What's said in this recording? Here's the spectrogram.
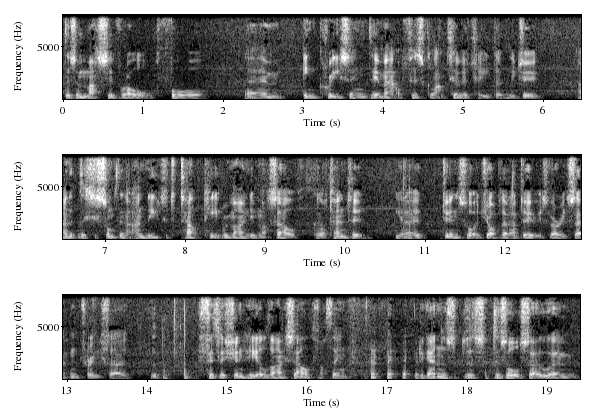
there's a massive role for um, increasing the amount of physical activity that we do. And this is something that I need to tell, keep reminding myself because I tend to, you know, doing the sort of job that I do, it's very sedentary. So, physician, heal thyself. I think. but again, there's there's, there's also um,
